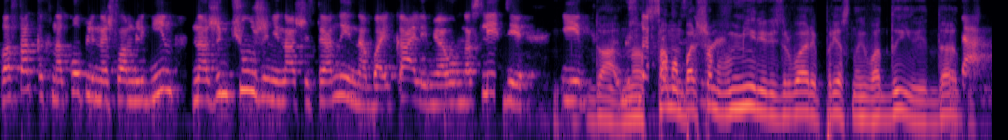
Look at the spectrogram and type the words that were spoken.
в остатках накопленный шлам-лигнин на жемчужине нашей страны, на Байкале, мировом наследии. И да, на самом большом в мире резервуаре пресной воды. Да, да,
